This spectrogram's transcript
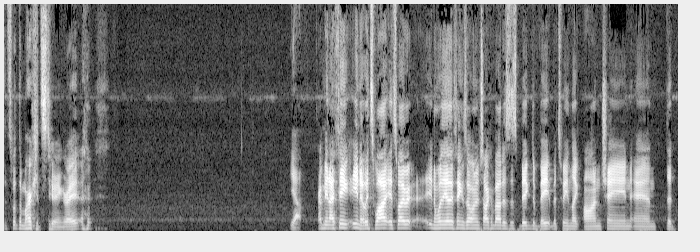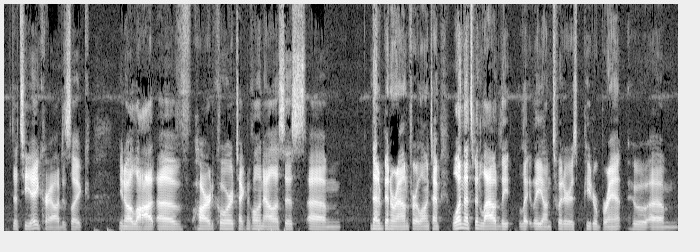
it's what the market's doing, right? yeah. I mean, I think you know it's why it's why you know one of the other things I want to talk about is this big debate between like on chain and the the TA crowd. Is like you know a lot of hardcore technical analysis um, that have been around for a long time. One that's been loudly lately on Twitter is Peter Brandt, who um,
